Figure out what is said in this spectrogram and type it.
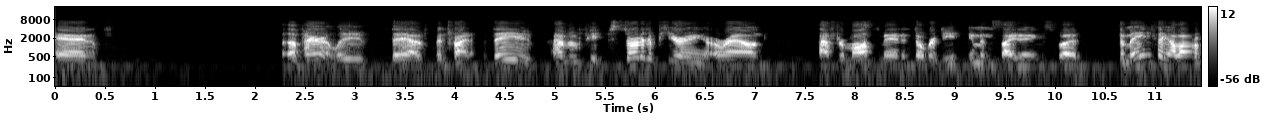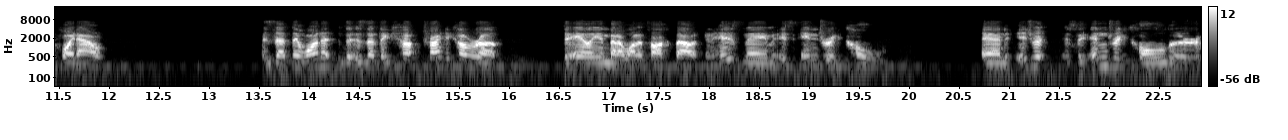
And apparently they have been trying they have started appearing around after mothman and dover demon sightings but the main thing i want to point out is that they wanted is that they co- tried to cover up the alien that i want to talk about and his name is indrid cold and indrid is it indrid cold or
